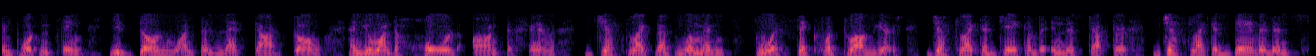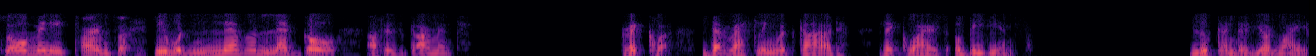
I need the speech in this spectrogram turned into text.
important thing. You don't want to let God go and you want to hold on to Him, just like that woman who was sick for 12 years, just like a Jacob in this chapter, just like a David, and so many times uh, he would never let go of his garment. The wrestling with God requires obedience. Look under your life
